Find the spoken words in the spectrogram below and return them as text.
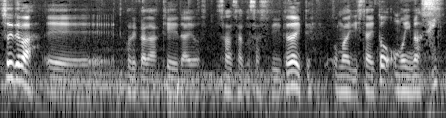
それでは、えーこれから境内を散策させていただいてお参りしたいと思います、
